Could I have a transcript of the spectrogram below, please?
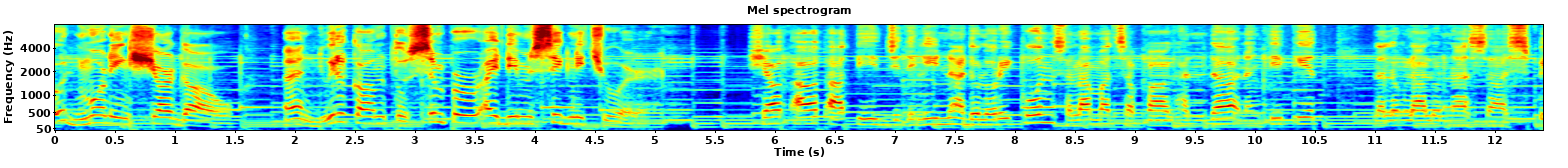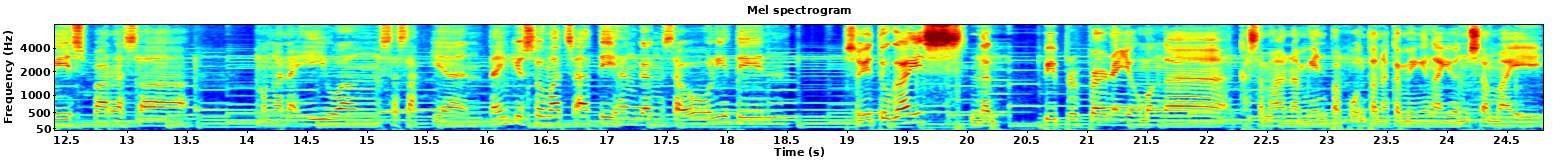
Good morning, Siargao, and welcome to Simper Idim Signature. Shout out Ate Jidelina Doloricon, salamat sa paghanda ng ticket, lalong-lalo na sa space para sa mga naiwang sasakyan. Thank you so much Ate hanggang sa ulitin. So ito guys, nag-prepare na yung mga kasamahan namin. Papunta na kami ngayon sa may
